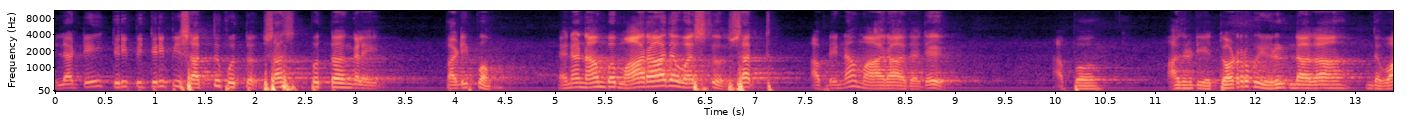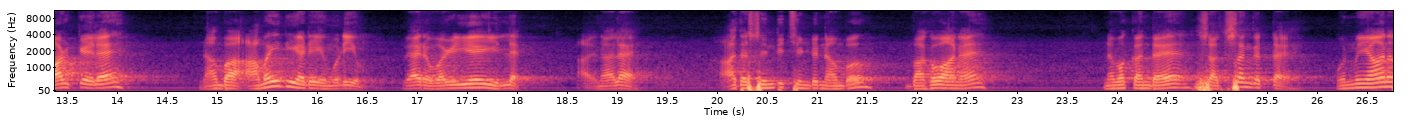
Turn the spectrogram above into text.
இல்லாட்டி திருப்பி திருப்பி சத்து புத்த சத் புத்தகங்களை படிப்போம். ஏன்னா நாம் மாறாத வஸ்து சத் அப்படின்னா மாறாதது. அப்போது அதனுடைய தொடர்பு இருந்தால் தான் இந்த வாழ்க்கையில் நாம் அமைதி அடைய முடியும். வேறு வழியே இல்லை. அதனால் அதை சிந்திச்சுண்டு நாம் பகவானை நமக்கு அந்த சத் சங்கத்தை உண்மையான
